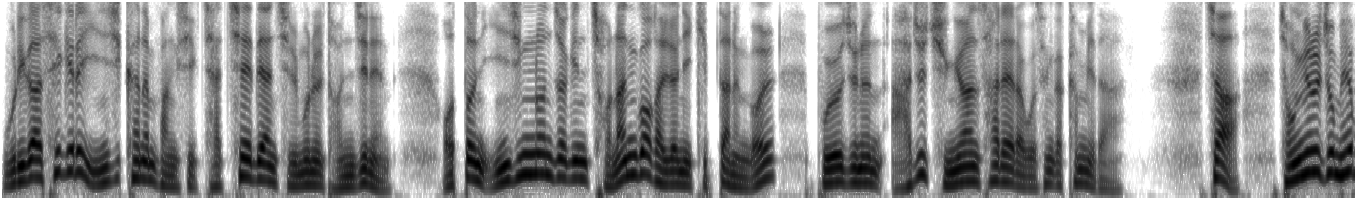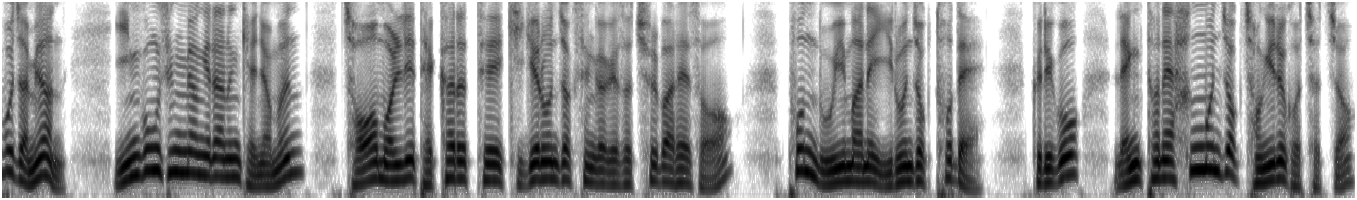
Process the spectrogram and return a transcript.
우리가 세계를 인식하는 방식 자체에 대한 질문을 던지는 어떤 인식론적인 전환과 관련이 깊다는 걸 보여주는 아주 중요한 사례라고 생각합니다. 자, 정리를 좀 해보자면 인공생명이라는 개념은 저 멀리 데카르트의 기계론적 생각에서 출발해서 폰 노이만의 이론적 토대, 그리고 랭턴의 학문적 정의를 거쳤죠.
